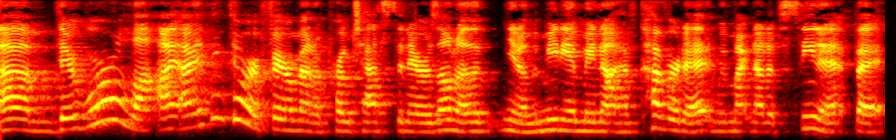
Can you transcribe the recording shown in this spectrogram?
Um, there were a lot. I, I, think there were a fair amount of protests in Arizona. You know, the media may not have covered it, and we might not have seen it, but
